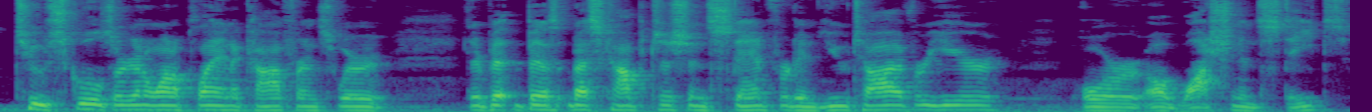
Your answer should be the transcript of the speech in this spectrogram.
two schools are going to want to play in a conference where their best, best competition is Stanford and Utah every year, or uh, Washington State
